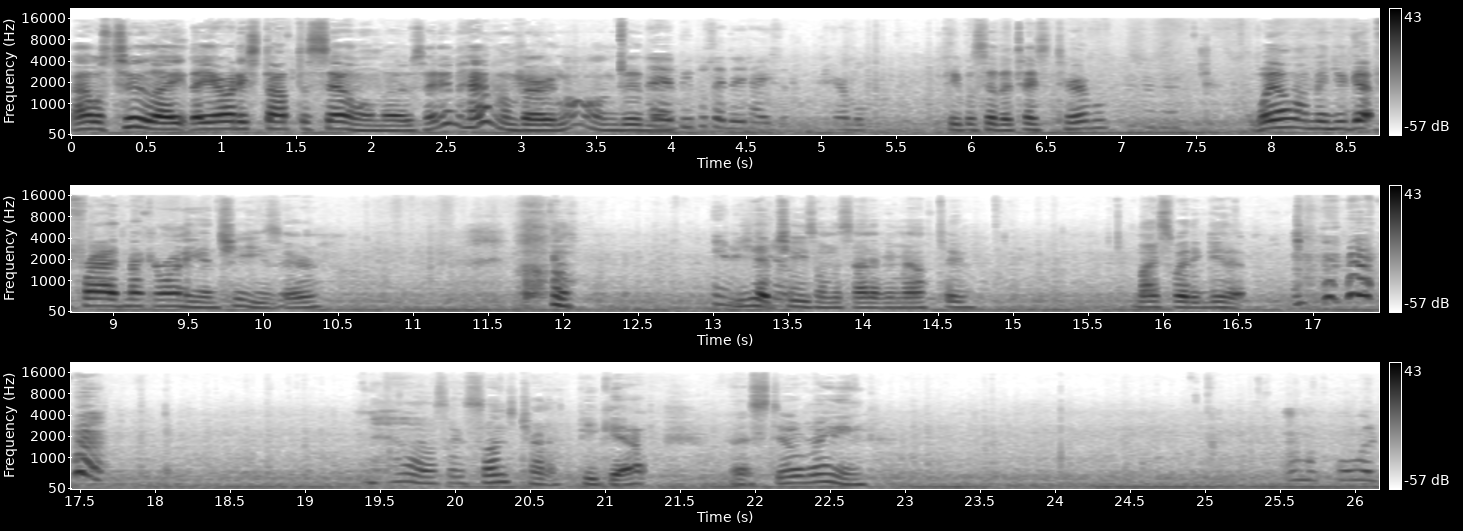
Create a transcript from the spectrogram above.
I was too late. They already stopped to sell on those. They didn't have them very long, did they? Yeah, people said they tasted terrible. People said they tasted terrible. Mm-hmm. Well, I mean, you got fried macaroni and cheese there. And you have cheese on the side of your mouth too. Nice way to get it. Yeah, looks like the sun's trying to peek out, and it's still raining. oh my god.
